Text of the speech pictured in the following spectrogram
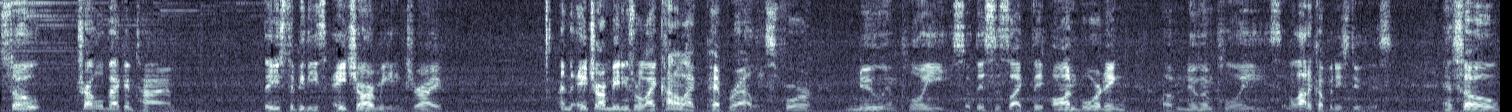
So, travel back in time, there used to be these HR meetings, right? And the HR meetings were like kind of like pep rallies for new employees. So this is like the onboarding of new employees, and a lot of companies do this. And so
